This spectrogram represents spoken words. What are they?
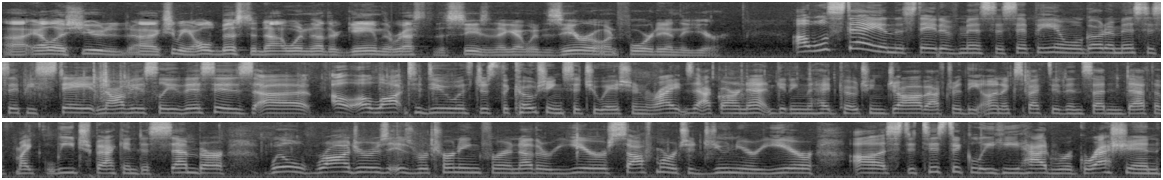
uh, LSU, uh, excuse me, Ole Miss did not win another game the rest of the season. They got with zero and four to end the year. Uh, we'll stay in the state of Mississippi and we'll go to Mississippi State. And obviously, this is uh, a, a lot to do with just the coaching situation, right? Zach Arnett getting the head coaching job after the unexpected and sudden death of Mike Leach back in December. Will Rogers is returning for another year, sophomore to junior year. Uh, statistically, he had regression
